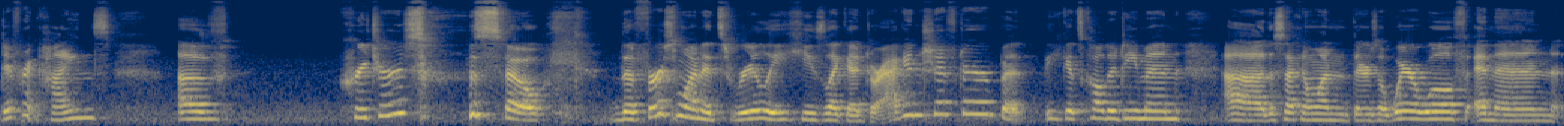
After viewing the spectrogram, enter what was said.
different kinds of creatures. so the first one, it's really, he's like a dragon shifter, but he gets called a demon. Uh, the second one, there's a werewolf. And then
